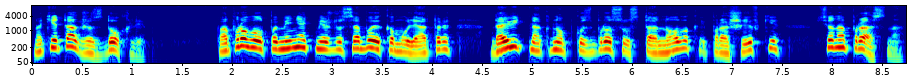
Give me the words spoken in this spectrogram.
но те также сдохли. Попробовал поменять между собой аккумуляторы, давить на кнопку сброса установок и прошивки. Все напрасно.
